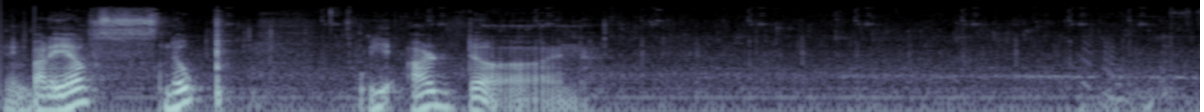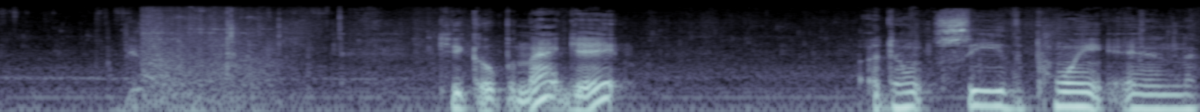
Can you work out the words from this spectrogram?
Anybody else? Nope. We are done. Kick open that gate. I don't see the point in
